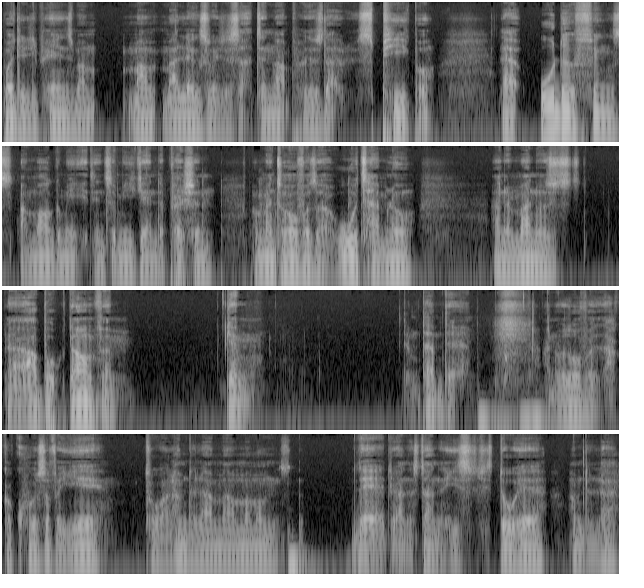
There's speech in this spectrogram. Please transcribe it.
bodily pains. My my my legs were just acting up. It was like peak. Like all the things amalgamated into me getting depression my mental health was at all time low. And the man was, like, I broke down, fam. Get me. Them time there. And it was over like a course of a year. To Alhamdulillah, my, my mum's there. Do you understand? He's, he's still here. Alhamdulillah.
